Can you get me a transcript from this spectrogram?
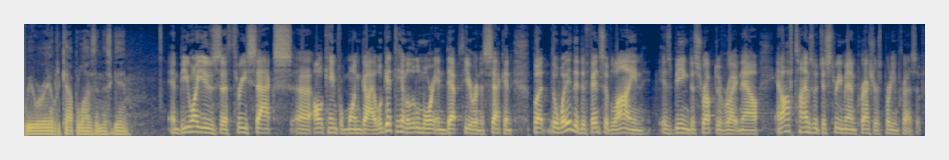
we were able to capitalize in this game. And BYU's uh, three sacks uh, all came from one guy. We'll get to him a little more in depth here in a second. But the way the defensive line is being disruptive right now, and oft times with just three man pressure, is pretty impressive.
